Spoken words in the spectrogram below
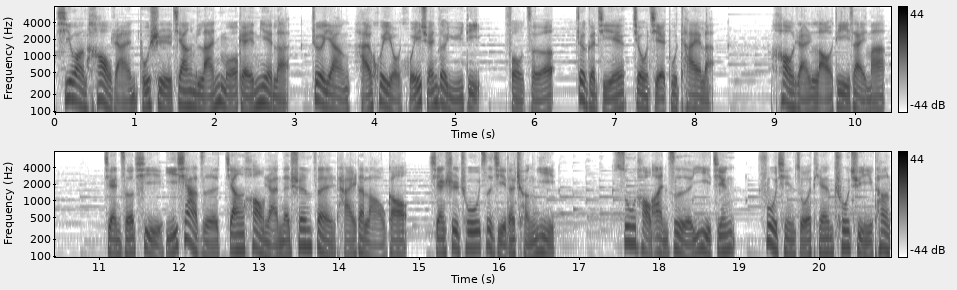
希望浩然不是将蓝魔给灭了，这样还会有回旋的余地，否则这个结就解不开了。浩然老弟在吗？简泽气一下子将浩然的身份抬得老高。显示出自己的诚意，苏浩暗自一惊，父亲昨天出去一趟，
